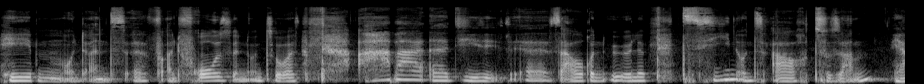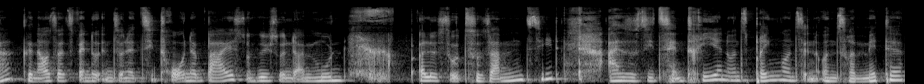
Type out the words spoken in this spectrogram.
Erheben und ans äh, an Frohsinn und sowas. Aber äh, die äh, sauren Öle ziehen uns auch zusammen, ja? Genauso als wenn du in so eine Zitrone beißt und sich so in deinem Mund alles so zusammenzieht. Also sie zentrieren uns, bringen uns in unsere Mitte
